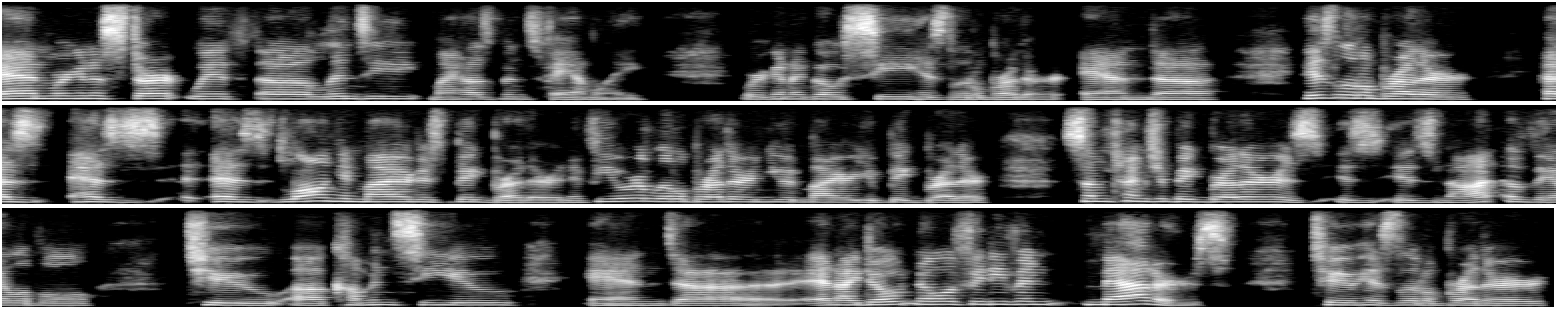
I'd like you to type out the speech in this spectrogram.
and we're going to start with uh, Lindsay, my husband's family. We're going to go see his little brother, and uh, his little brother has has has long admired his big brother and if you are a little brother and you admire your big brother sometimes your big brother is is is not available to uh, come and see you and uh, and i don't know if it even matters to his little brother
